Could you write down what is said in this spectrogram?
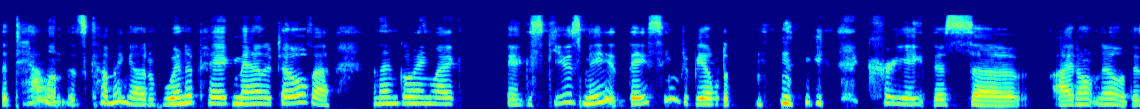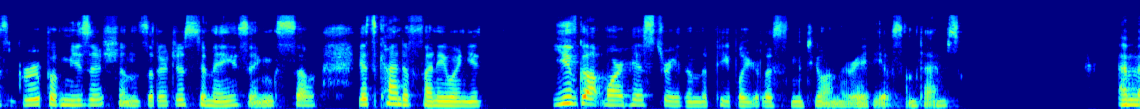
the talent that's coming out of Winnipeg, Manitoba. And I'm going like, excuse me, they seem to be able to create this, uh, I don't know, this group of musicians that are just amazing. So it's kind of funny when you you've got more history than the people you're listening to on the radio sometimes. Um,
